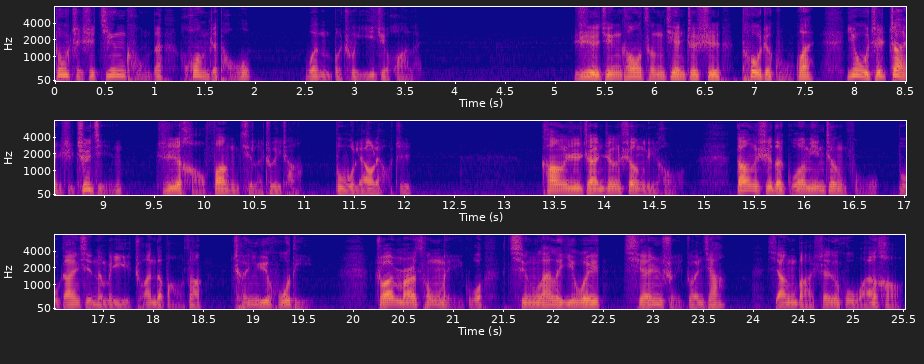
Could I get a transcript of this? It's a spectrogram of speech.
都只是惊恐的晃着头，问不出一句话来。日军高层见这事透着古怪，又知战事吃紧，只好放弃了追查，不了了之。抗日战争胜利后。当时的国民政府不甘心那么一船的宝藏沉于湖底，专门从美国请来了一位潜水专家，想把神户丸号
